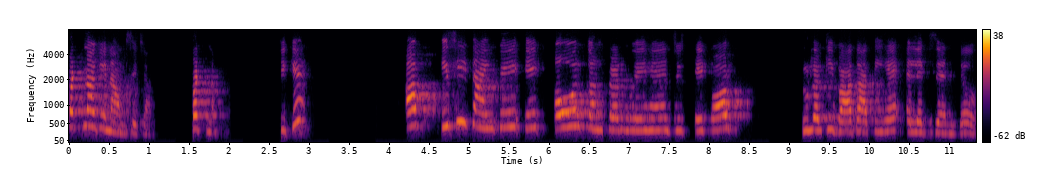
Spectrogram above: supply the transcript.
पटना के नाम से जान, पटना। ठीक है? अब इसी टाइम पे एक और कंकर हुए हैं, जिस, एक और रूलर की बात आती है एलेक्जेंडर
